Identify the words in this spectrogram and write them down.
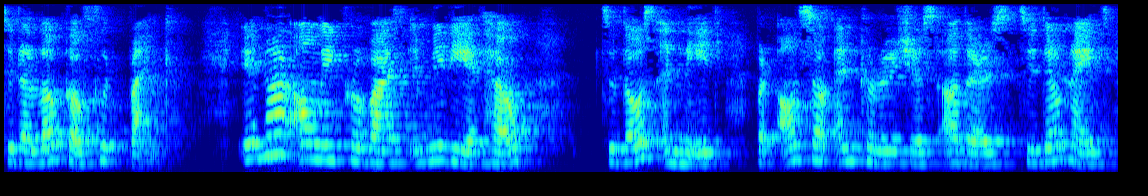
to the local food bank, it not only provides immediate help to those in need, but also encourages others to donate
